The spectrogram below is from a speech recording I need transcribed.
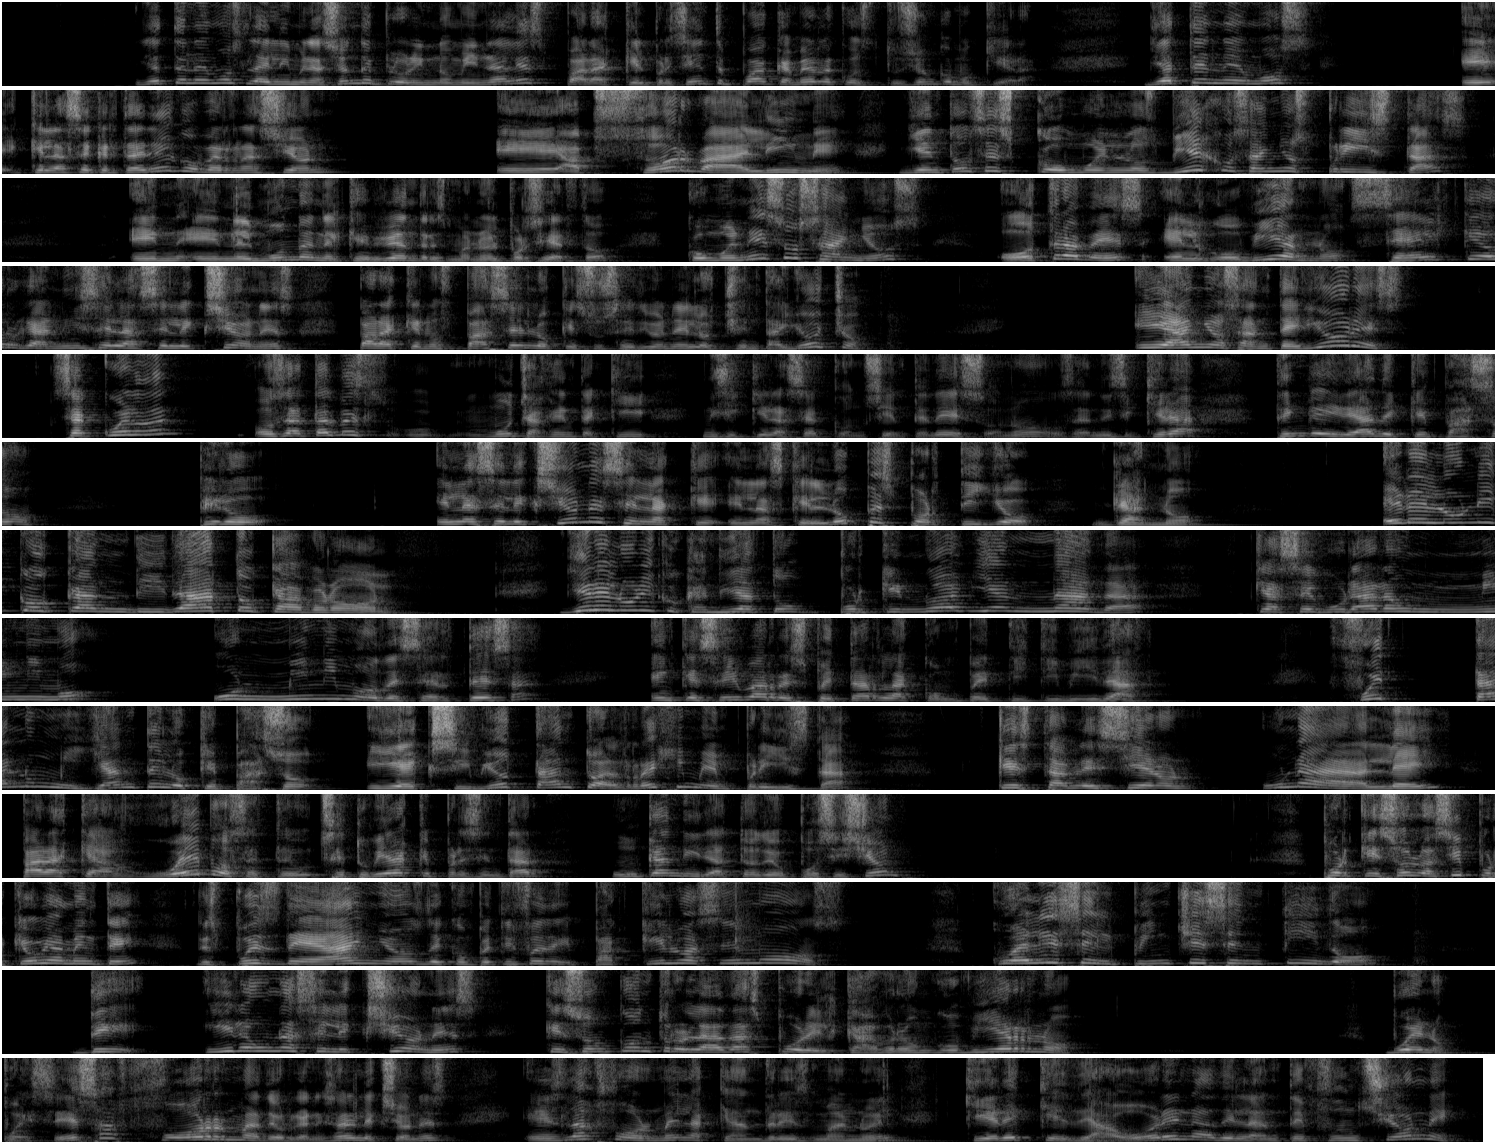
Ya tenemos la eliminación de plurinominales para que el presidente pueda cambiar la constitución como quiera. Ya tenemos eh, que la Secretaría de Gobernación eh, absorba al INE y entonces como en los viejos años priistas, en, en el mundo en el que vive Andrés Manuel, por cierto, como en esos años otra vez el gobierno sea el que organice las elecciones para que nos pase lo que sucedió en el 88 y años anteriores. ¿Se acuerdan? O sea, tal vez mucha gente aquí ni siquiera sea consciente de eso, ¿no? O sea, ni siquiera tenga idea de qué pasó. Pero en las elecciones en, que, en las que López Portillo ganó, era el único candidato, cabrón. Y era el único candidato porque no había nada que asegurara un mínimo, un mínimo de certeza en que se iba a respetar la competitividad. Fue tan humillante lo que pasó y exhibió tanto al régimen priista que establecieron una ley para que a huevos se, se tuviera que presentar un candidato de oposición. Porque solo así, porque obviamente después de años de competir fue de, ¿para qué lo hacemos? ¿Cuál es el pinche sentido de ir a unas elecciones que son controladas por el cabrón gobierno? Bueno, pues esa forma de organizar elecciones es la forma en la que Andrés Manuel quiere que de ahora en adelante funcione.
